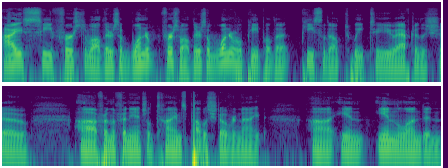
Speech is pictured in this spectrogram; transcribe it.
I see first of all, there's a wonder. First of all, there's a wonderful people that piece that I'll tweet to you after the show uh, from the Financial Times, published overnight uh, in in London,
